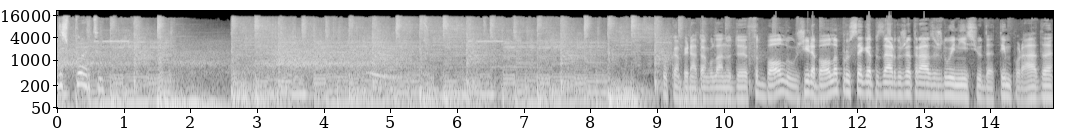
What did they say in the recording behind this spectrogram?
Desporto. O Campeonato Angolano de Futebol, o Girabola, prossegue apesar dos atrasos do início da temporada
